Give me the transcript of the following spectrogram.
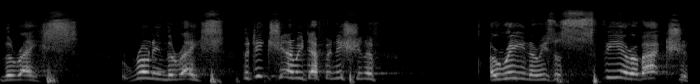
the race running the race. The dictionary definition of arena is a sphere of action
